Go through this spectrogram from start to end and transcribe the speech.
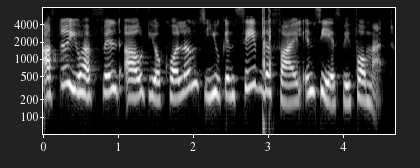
After you have filled out your columns, you can save the file in CSV format.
